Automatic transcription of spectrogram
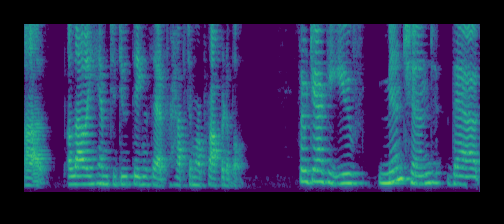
uh, allowing him to do things that perhaps are more profitable. So, Jackie, you've mentioned that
